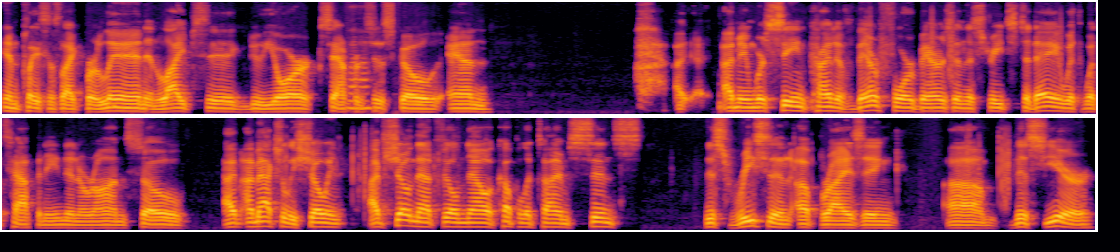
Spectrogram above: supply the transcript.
in places like Berlin and Leipzig, New York, San wow. Francisco, and I, I, mean, we're seeing kind of their forebears in the streets today with what's happening in Iran. So I'm, I'm actually showing. I've shown that film now a couple of times since this recent uprising um, this year,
